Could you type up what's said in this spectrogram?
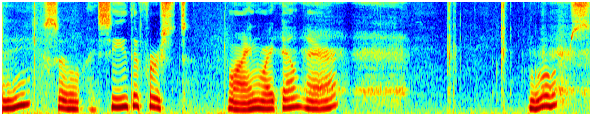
Okay, so I see the first line right down there. Whoops.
